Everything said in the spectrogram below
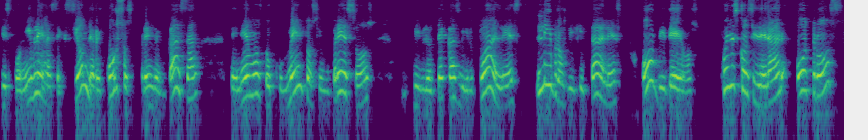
disponible en la sección de recursos Aprendo en Casa, tenemos documentos impresos, bibliotecas virtuales, libros digitales o videos. Puedes considerar otros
